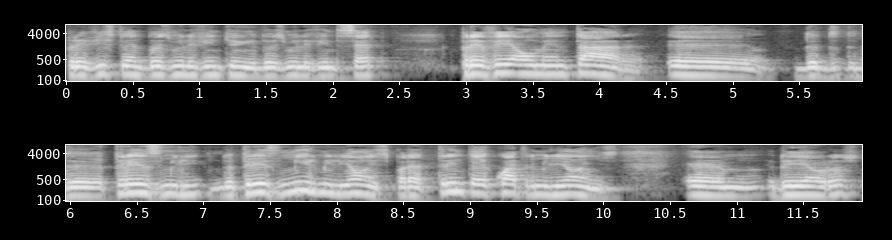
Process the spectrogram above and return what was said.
previsto entre 2021 e 2027, prevê aumentar eh, de, de, de, 13 mil, de 13 mil milhões para 34 milhões um, de euros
